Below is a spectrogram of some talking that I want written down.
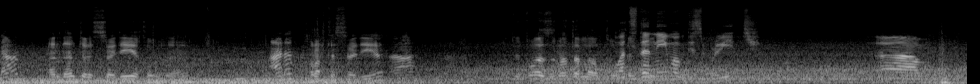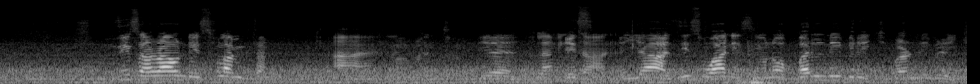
نعم. هل ذهبت للسعودية قبل ذلك؟ أنا. رحت السعودية؟ آه. It was not allowed to. What's the name of this bridge? Um, this around is Flemington. Uh, Yeah. Flemington. It's, yeah, this one is you know Burnley Bridge. Burnley Bridge.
